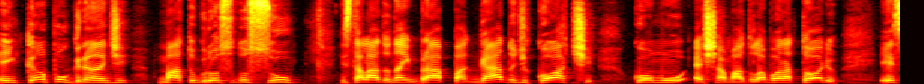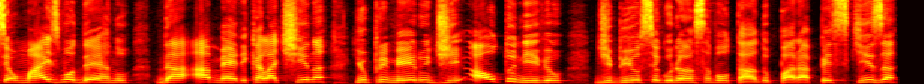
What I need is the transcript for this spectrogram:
em Campo Grande, Mato Grosso do Sul. Instalado na Embrapa Gado de Corte, como é chamado o laboratório, esse é o mais moderno da América Latina e o primeiro de alto nível de biossegurança voltado para a pesquisa,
